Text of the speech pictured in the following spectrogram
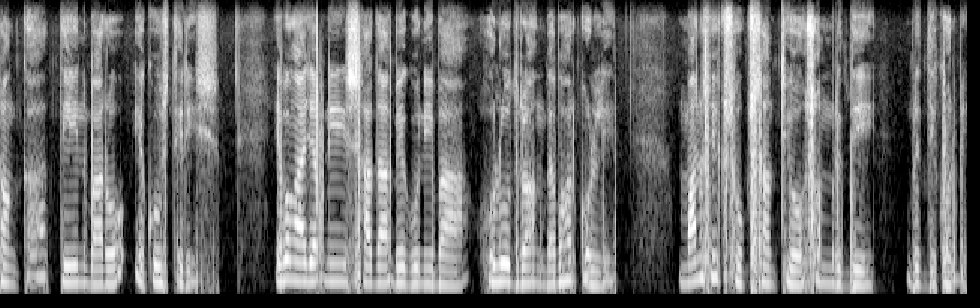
সংখ্যা তিন, বারো, একুশ, তিরিশ। এবং আজ আপনি সাদা, বেগুনি বা হলুদ রং ব্যবহার করলে মানসিক সুখ, শান্তি ও সমৃদ্ধি বৃদ্ধি করবে।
